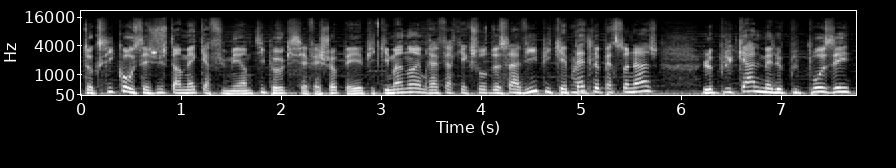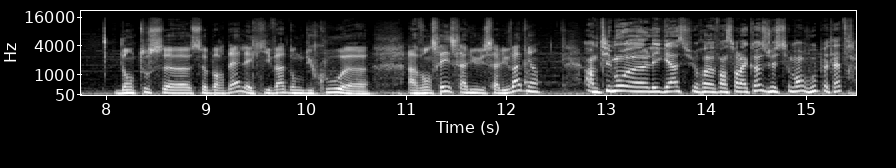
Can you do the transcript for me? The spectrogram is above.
toxico, c'est juste un mec qui a fumé un petit peu, qui s'est fait choper, et puis qui maintenant aimerait faire quelque chose de sa vie, puis qui est peut-être le personnage le plus calme et le plus posé dans tout ce, ce bordel et qui va donc du coup euh, avancer. Ça lui, ça lui va bien. Un petit mot, euh, les gars, sur euh, Vincent Lacoste, justement, vous peut-être?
